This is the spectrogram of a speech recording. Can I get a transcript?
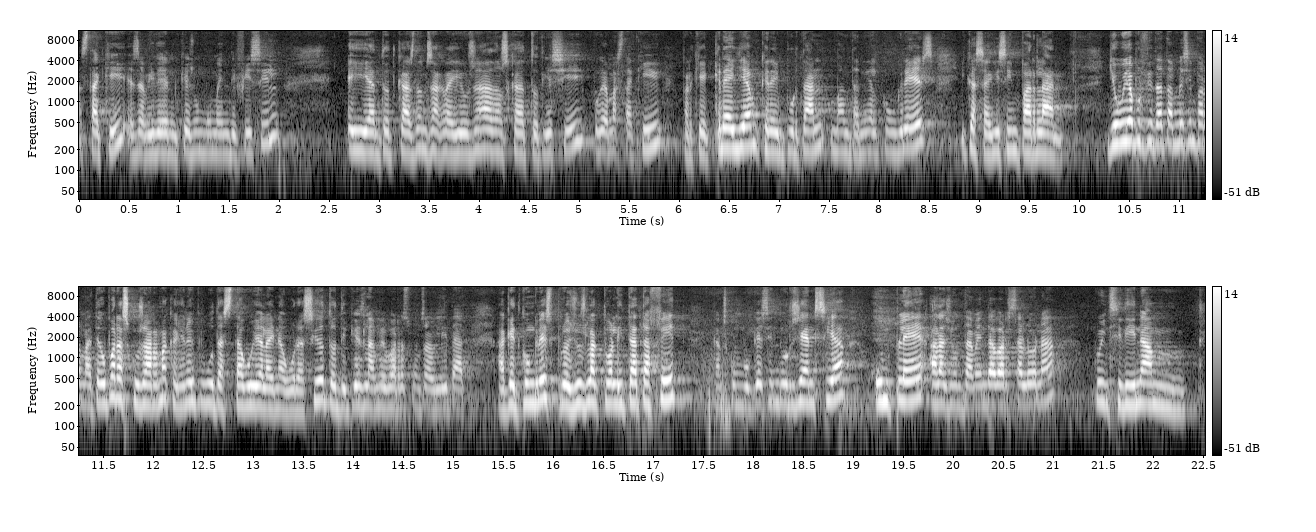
estar aquí. És evident que és un moment difícil, i en tot cas doncs, agraïu-vos doncs, que tot i així puguem estar aquí perquè creiem que era important mantenir el Congrés i que seguíssim parlant. Jo vull aprofitar també, si em permeteu, per excusar-me que jo no he pogut estar avui a la inauguració, tot i que és la meva responsabilitat aquest congrés, però just l'actualitat ha fet que ens convoquessin d'urgència un ple a l'Ajuntament de Barcelona coincidint amb,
